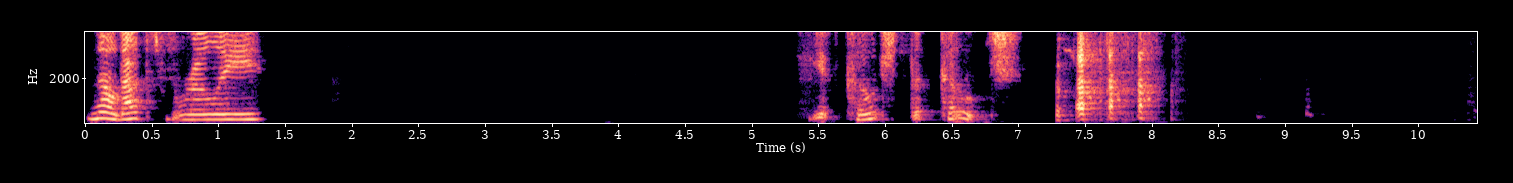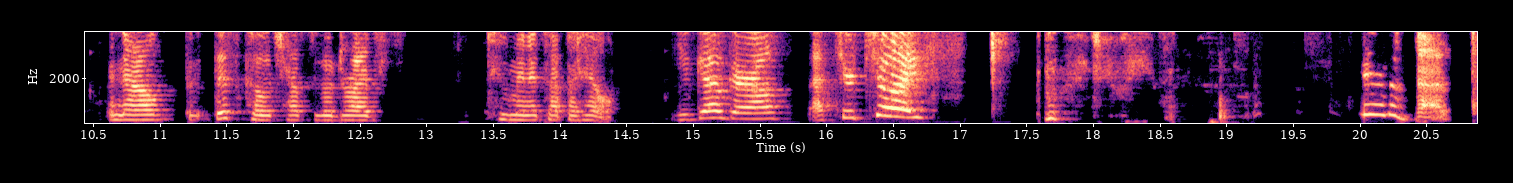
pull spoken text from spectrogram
no, that's really. You coached the coach. And now this coach has to go drive two minutes up a hill. You go, girl. That's your choice. You're the best.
